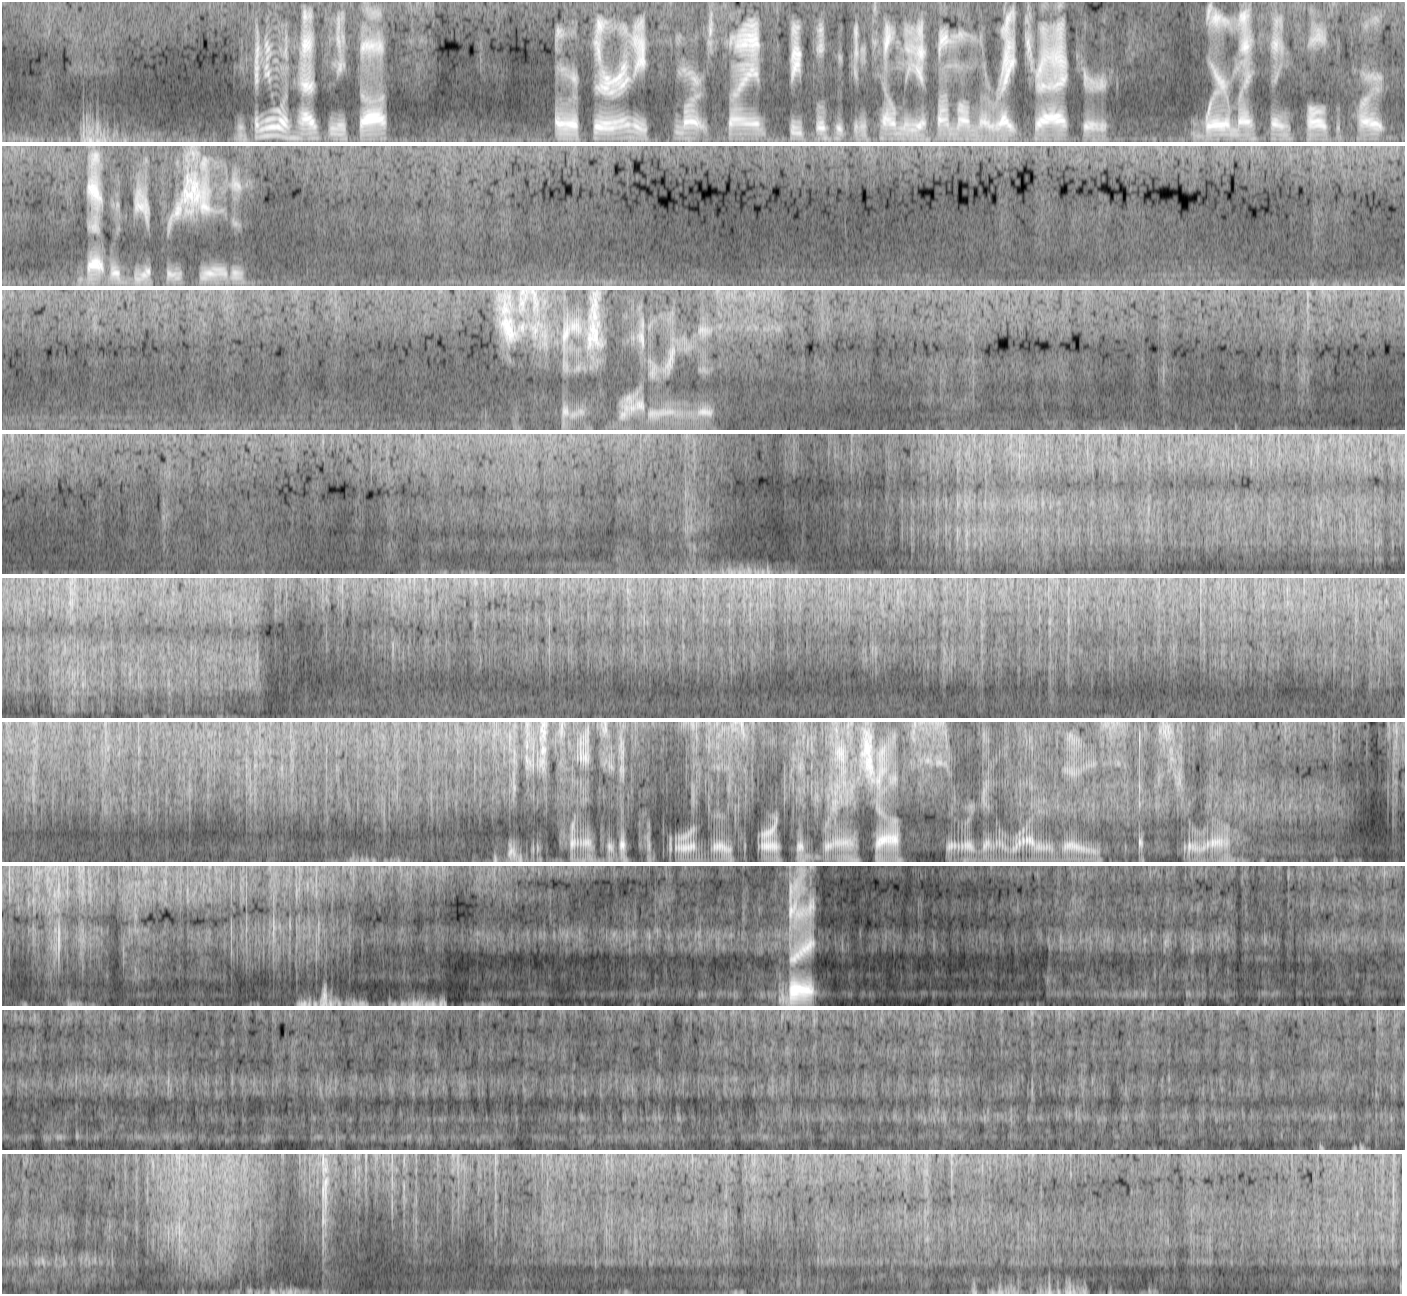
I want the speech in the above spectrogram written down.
if anyone has any thoughts, or if there are any smart science people who can tell me if I'm on the right track or where my thing falls apart, that would be appreciated. Let's just finish watering this planted a couple of those orchid branch offs, so we're going to water those extra well. But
